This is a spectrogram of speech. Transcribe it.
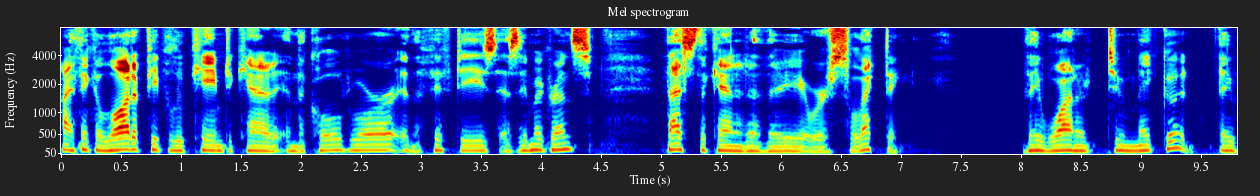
I think a lot of people who came to Canada in the Cold War in the 50s as immigrants, that's the Canada they were selecting. They wanted to make good. They,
